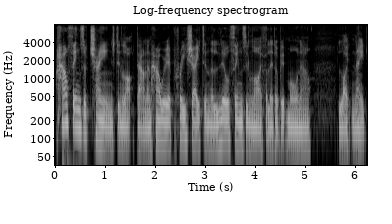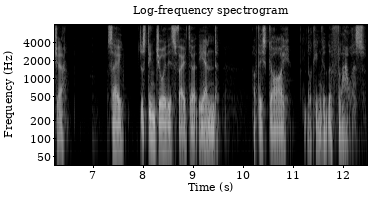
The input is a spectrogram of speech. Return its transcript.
how things have changed in lockdown and how we're appreciating the little things in life a little bit more now, like nature. So just enjoy this photo at the end of this guy looking at the flowers.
